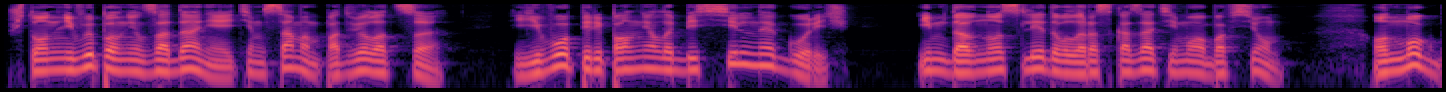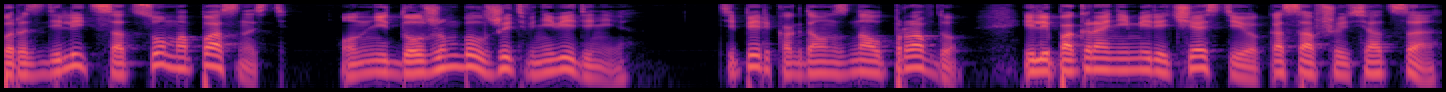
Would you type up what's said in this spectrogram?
что он не выполнил задание и тем самым подвел отца. Его переполняла бессильная горечь. Им давно следовало рассказать ему обо всем. Он мог бы разделить с отцом опасность. Он не должен был жить в неведении. Теперь, когда он знал правду, или по крайней мере часть ее, касавшуюся отца,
